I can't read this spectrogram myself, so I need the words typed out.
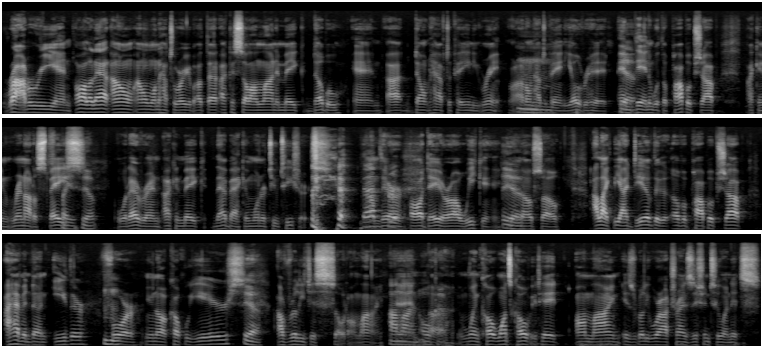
robbery and all of that. I don't I don't want to have to worry about that. I can sell online and make double and I don't have to pay any rent or I don't have to pay any overhead. And Mm. Yeah. then with a pop-up shop, I can rent out a space, Space, yep. whatever and I can make that back in one or two t-shirts. I'm That's there all day or all weekend, Yeah. you know. So I like the idea of the of a pop-up shop. I haven't done either for, you know, a couple years. Mm-hmm. Yeah. I've really just sold online. Online, And, okay. uh, when co- once COVID hit, online is really where I transitioned to, and it's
